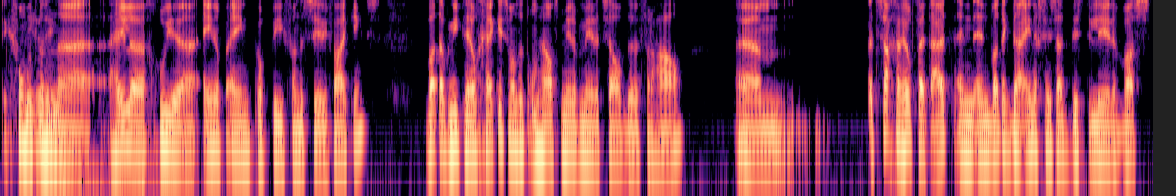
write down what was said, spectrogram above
Ik vond het een eh, hele goede één op één kopie van de serie Vikings. Wat ook niet heel gek is, want het omhelst min of meer hetzelfde verhaal. Ehm, het zag er heel vet uit. En, en wat ik daar enigszins uit distilleerde was...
